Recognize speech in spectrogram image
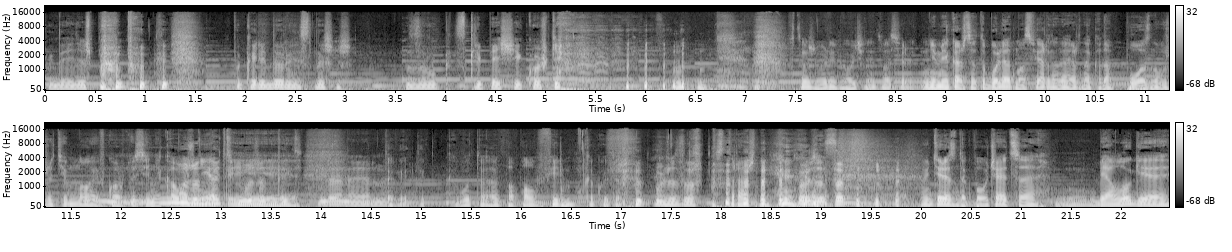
когда идешь по, по, по коридору и слышишь звук скрипящей кошки то же время очень атмосферно. Не, мне кажется, это более атмосферно, наверное, когда поздно, уже темно, и в корпусе никого может нет. Быть, и может быть, да, наверное. Так, так, как будто попал в фильм какой-то ужасов. Страшный. Ужасов. Ну, интересно так получается, биология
